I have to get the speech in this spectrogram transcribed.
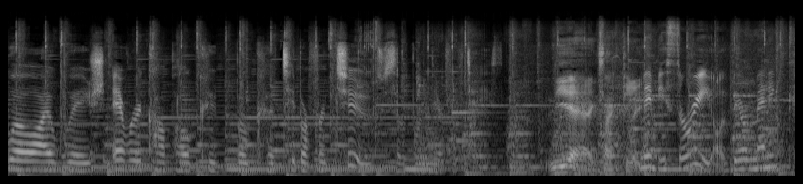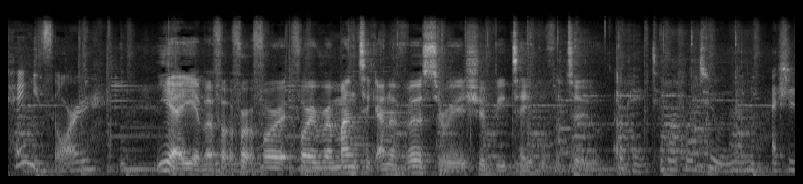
Well, I wish every couple could book a table for two to celebrate their 50th. Yeah, exactly. Maybe three, or there are many cases, or Yeah, yeah, but for, for, for, for a romantic anniversary, it should be table for two. OK table for two，那还是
